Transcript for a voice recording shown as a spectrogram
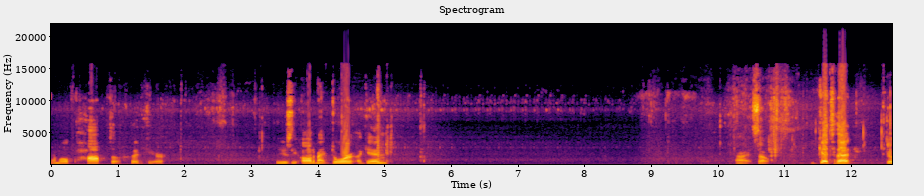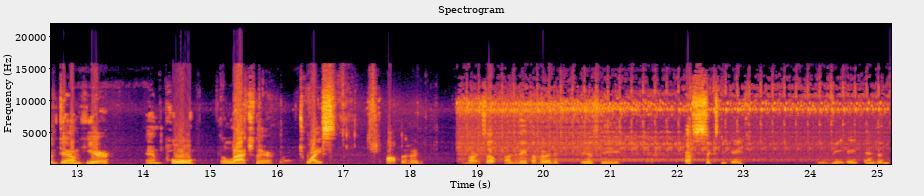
Then we'll pop the hood here. We'll use the automatic door again. All right, so get to that, go down here and pull the latch there twice pop the hood. All right, so underneath the hood is the S68 V8 engine.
